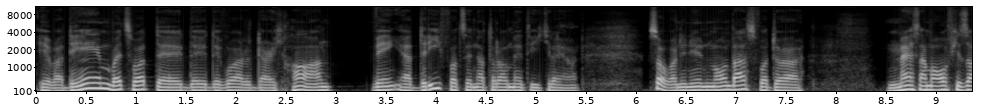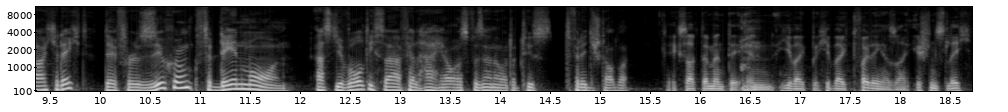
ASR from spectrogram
Über dem, weißt du was, de, de, de waren daar gaan, er drie, wat ze naturalmente gekregen So, wanneer je een man bent, wat er meest allemaal afgezegd gericht, de versuchung für den man, als je wilt ik zo veel höher als für seine, wat er thuis zufriedengestellt wordt. Exactamente. En hier ik, hier wil ik twee dingen zijn. Eerstens,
